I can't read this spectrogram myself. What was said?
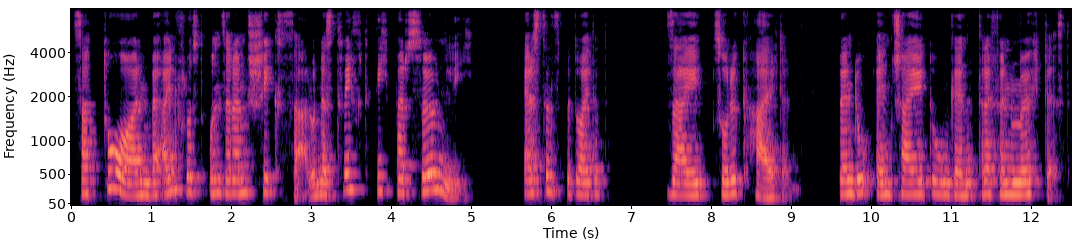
Saturn beeinflusst unserem Schicksal und das trifft dich persönlich. Erstens bedeutet sei zurückhaltend. Wenn du Entscheidungen treffen möchtest,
